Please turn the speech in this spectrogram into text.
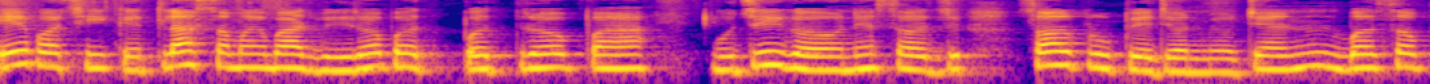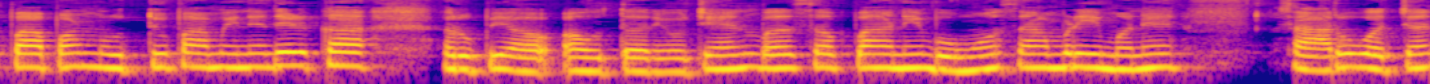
એ પછી કેટલા સમય બાદ વીરભદ્રપા ગુજરી ગયો અને સજ સર્પરૂપે જન્મ્યો. ચેન બસપ્પા પણ મૃત્યુ પામીને દેડકા રૂપે અવતર્યો. ચેન બસપ્પાની બૂમો સાંભળી મને સારું વચન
